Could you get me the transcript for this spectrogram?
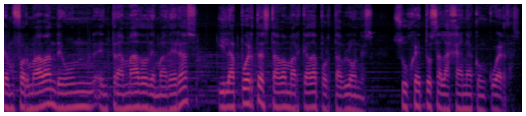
Se formaban de un entramado de maderas y la puerta estaba marcada por tablones, sujetos a la jana con cuerdas.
